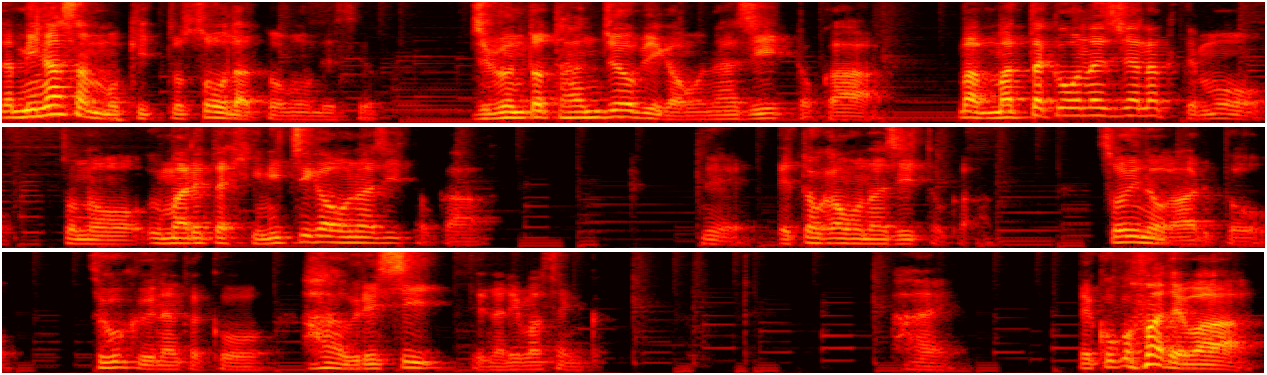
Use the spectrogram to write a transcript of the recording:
だ皆さんもきっとそうだと思うんですよ。自分と誕生日が同じとか、まあ全く同じじゃなくても、その生まれた日にちが同じとか、ね、干支が同じとか、そういうのがあると、すごくなんかこう、ああ、嬉しいってなりませんか？はい。で、ここまでは、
